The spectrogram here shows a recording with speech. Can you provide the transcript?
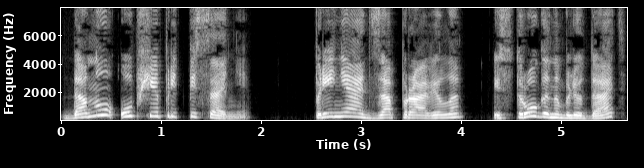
дано общее предписание принять за правило и строго наблюдать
